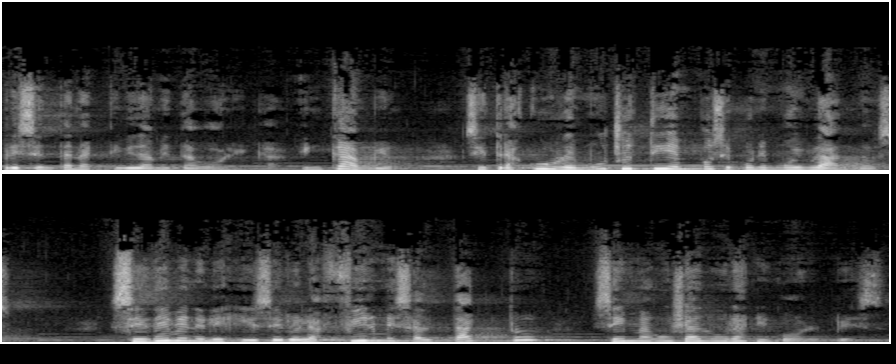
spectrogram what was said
presentan actividad metabólica. En cambio, si transcurre mucho tiempo se ponen muy blandos. Se deben elegir ciruelas firmes al tacto, sin magulladuras ni golpes.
